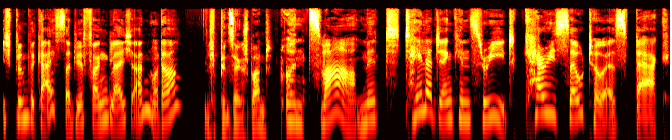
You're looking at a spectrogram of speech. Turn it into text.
ich bin begeistert. Wir fangen gleich an, oder? Ich bin sehr gespannt. Und zwar mit Taylor Jenkins Reid. Carrie Soto is back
